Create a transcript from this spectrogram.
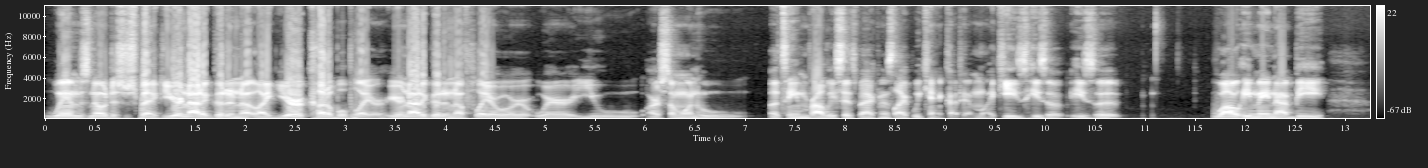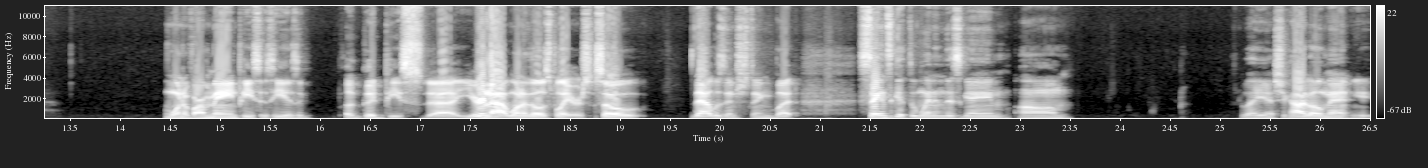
Wims, no disrespect, you're not a good enough. Like you're a cuttable player. You're not a good enough player where where you are someone who a team probably sits back and is like, we can't cut him. Like he's he's a he's a while he may not be one of our main pieces, he is a a good piece. Uh, you're not one of those players. So that was interesting. But Saints get the win in this game. Um, but yeah, Chicago, man,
